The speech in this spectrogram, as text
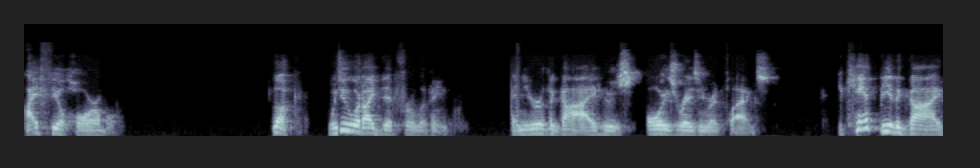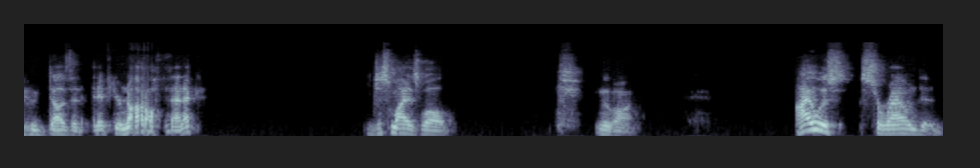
I feel horrible. Look, we do what I did for a living and you're the guy who's always raising red flags. You can't be the guy who does it. And if you're not authentic, you just might as well move on. I was surrounded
